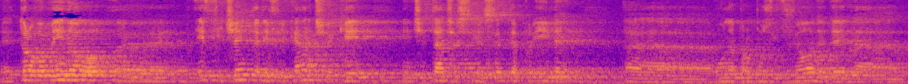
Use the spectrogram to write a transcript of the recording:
Eh, trovo meno eh, efficiente ed efficace che in città ci sia il 7 aprile eh, una proposizione del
